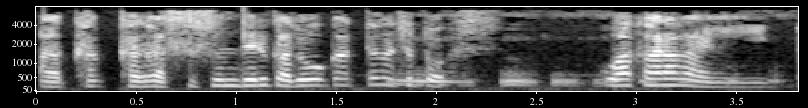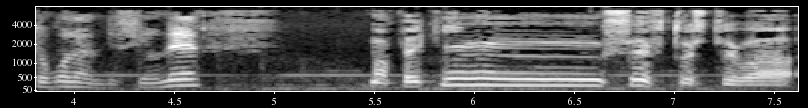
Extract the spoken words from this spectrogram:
あか化が進んでるかどうかっていうのは、ちょっとわからないとこなんですよね。まあ、北京政府としては、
